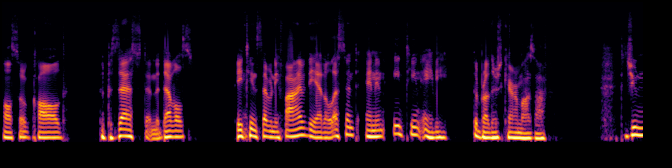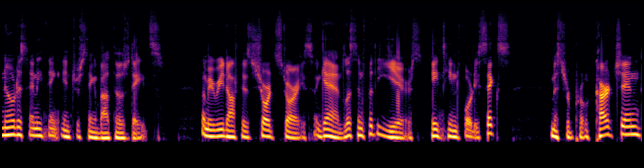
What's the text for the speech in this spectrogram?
also called The Possessed and the Devils. 1875, The Adolescent. And in 1880, The Brothers Karamazov. Did you notice anything interesting about those dates? Let me read off his short stories. Again, listen for the years 1846, Mr. Prokharchin.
